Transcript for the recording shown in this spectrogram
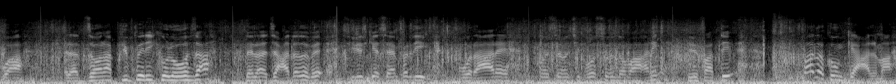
Qua è la zona più pericolosa della Giada dove si rischia sempre di forare come se non ci fosse un domani infatti vado con calma.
